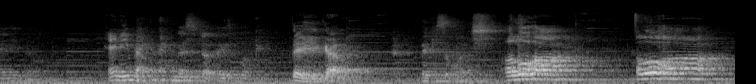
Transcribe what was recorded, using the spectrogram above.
And email. And email. Message on Facebook. There you go. Thank you so much. Aloha! Aloha!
